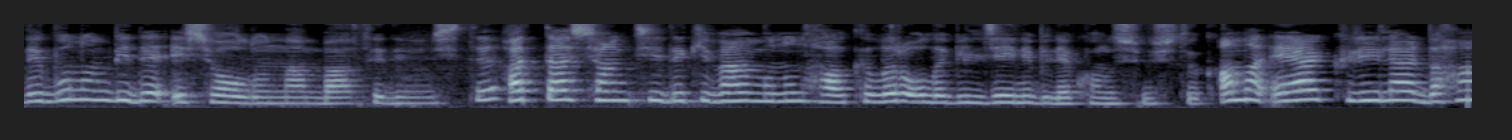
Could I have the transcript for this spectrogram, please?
ve bunun bir de eşi olduğundan bahsedilmişti. Hatta Shang-Chi'deki Wenwu'nun halkaları olabileceğini bile konuşmuştuk. Ama eğer Kree'ler daha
